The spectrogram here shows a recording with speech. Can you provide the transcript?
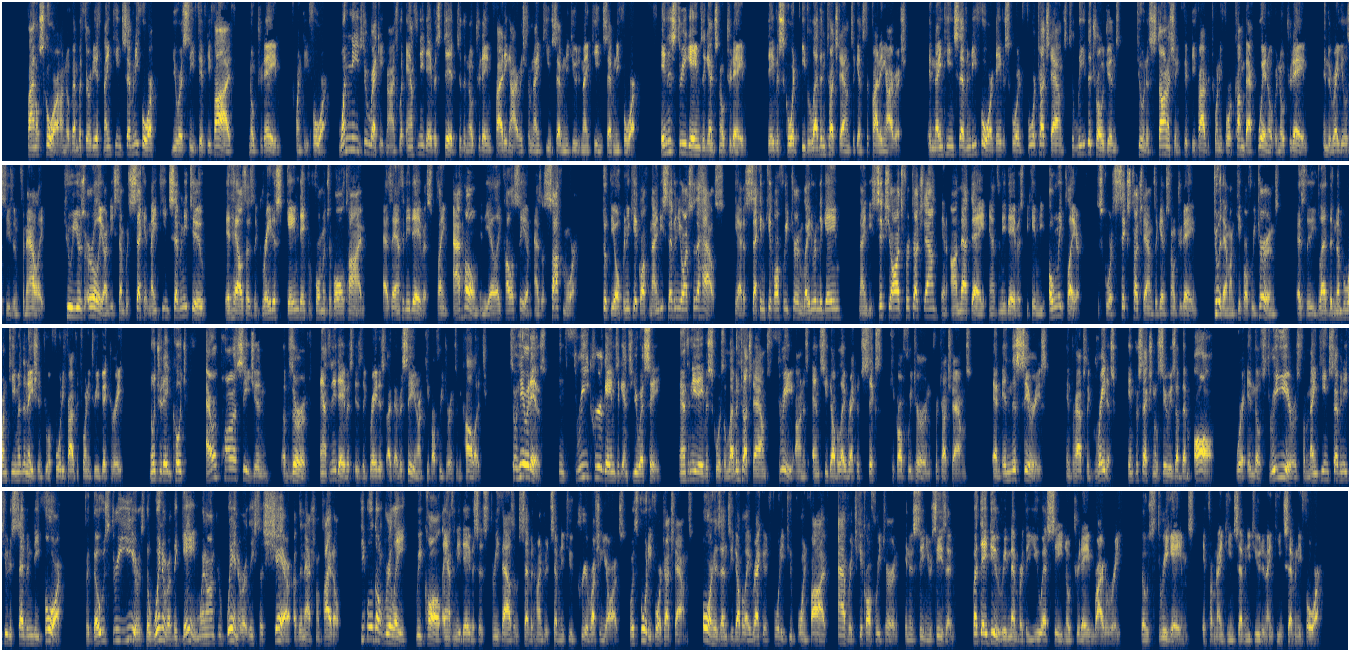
Final score on November 30th, 1974 USC 55, Notre Dame 24. One needs to recognize what Anthony Davis did to the Notre Dame Fighting Irish from 1972 to 1974. In his three games against Notre Dame, Davis scored 11 touchdowns against the Fighting Irish. In 1974, Davis scored four touchdowns to lead the Trojans to an astonishing 55 to 24 comeback win over Notre Dame in the regular season finale. Two years early, on December 2nd, 1972, it hails as the greatest game day performance of all time as Anthony Davis, playing at home in the LA Coliseum as a sophomore, took the opening kickoff 97 yards to the house. He had a second kickoff return later in the game, 96 yards for a touchdown. And on that day, Anthony Davis became the only player to score six touchdowns against Notre Dame, two of them on kickoff returns, as they led the number one team in the nation to a 45 to 23 victory. Notre Dame coach Ara Parseghian observed Anthony Davis is the greatest I've ever seen on kickoff returns in college. So here it is. In three career games against USC, Anthony Davis scores 11 touchdowns, three on his NCAA record six kickoff return for touchdowns. And in this series, in perhaps the greatest intersectional series of them all, where in those three years from 1972 to 74, for those three years, the winner of the game went on to win, or at least a share of the national title. People don't really recall Anthony Davis's 3,772 career rushing yards, or his 44 touchdowns, or his NCAA record 42.5 average kickoff return in his senior season. But they do remember the USC Notre Dame rivalry, those three games from 1972 to 1974.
